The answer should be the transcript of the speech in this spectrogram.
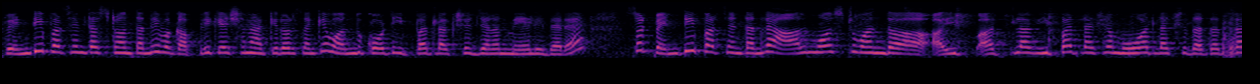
ಟ್ವೆಂಟಿ ಪರ್ಸೆಂಟಷ್ಟು ಅಂತಂದರೆ ಇವಾಗ ಅಪ್ಲಿಕೇಶನ್ ಹಾಕಿರೋರ ಸಂಖ್ಯೆ ಒಂದು ಕೋಟಿ ಇಪ್ಪತ್ತು ಲಕ್ಷ ಜನ ಮೇಲಿದ್ದಾರೆ. ಸೊ ಟ್ವೆಂಟಿ ಪರ್ಸೆಂಟ್ ಅಂದರೆ ಆಲ್ಮೋಸ್ಟ್ ಒಂದು ಇಪ್, ಹತ್ತು ಲಕ್ಷ, ಇಪ್ಪತ್ತು ಲಕ್ಷ, ಮೂವತ್ತು ಲಕ್ಷದ ಹತ್ತತ್ರ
